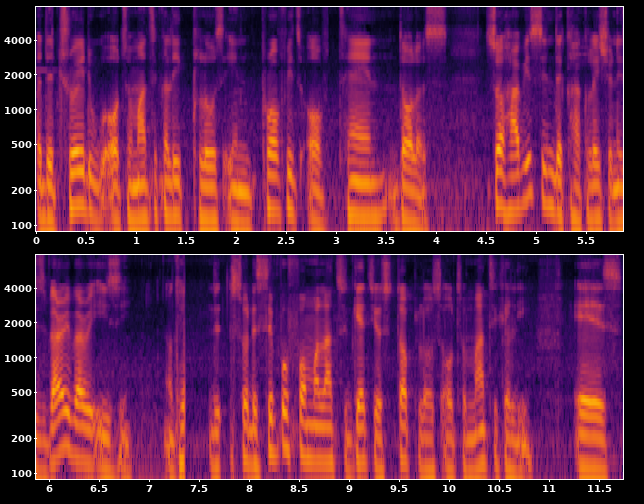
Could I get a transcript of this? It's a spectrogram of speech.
uh, the trade will automatically close in profit of ten dollars. So have you seen the calculation? It's very very easy so the simple formula to get your stop loss automatically is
